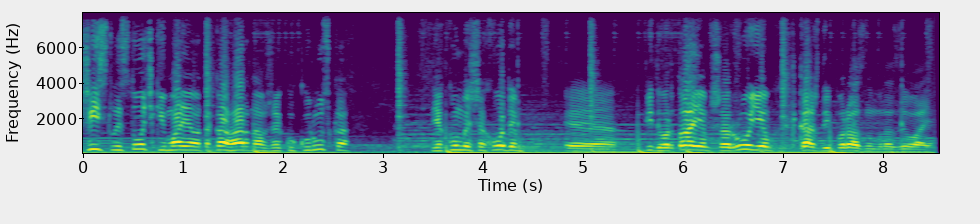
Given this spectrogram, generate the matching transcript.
6 листочків має отака гарна вже кукурузка, яку ми ще ходимо, е, підгортаємо, шаруємо, кожен по-разному називає.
